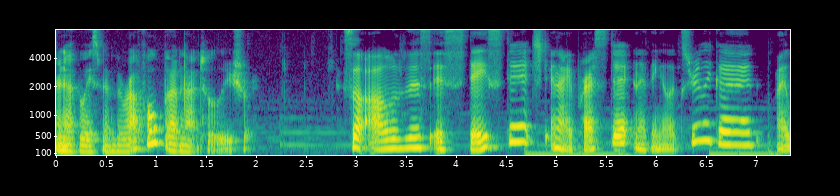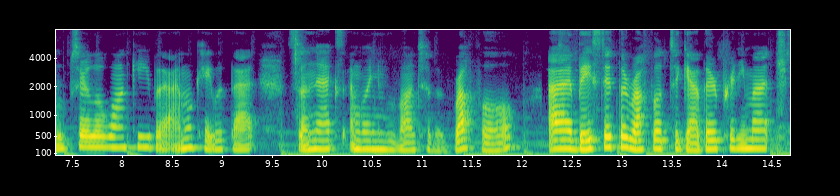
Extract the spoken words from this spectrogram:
Or not the waistband, the ruffle, but I'm not totally sure. So all of this is stay stitched and I pressed it and I think it looks really good. My loops are a little wonky, but I'm okay with that. So next I'm going to move on to the ruffle. I basted the ruffle together pretty much.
